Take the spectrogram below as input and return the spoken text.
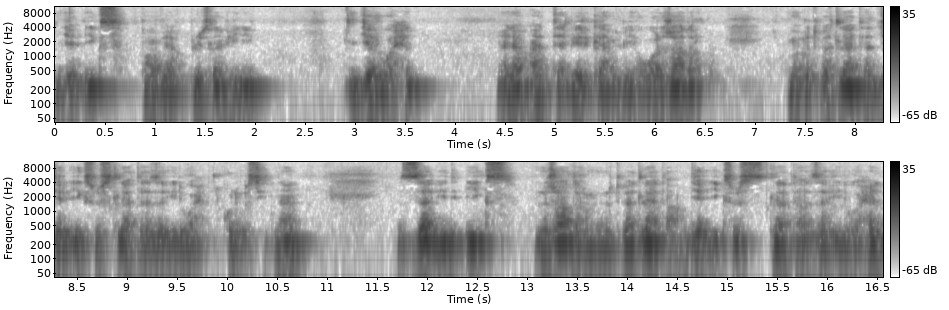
ديال x tend vers plus l'infini ديال واحد على هاد التعبير كامل اللي هو الجذر. من رتبة تلاتة ديال x أس تلاتة زائد واحد كل أس اثنان زائد x الجذر من رتبة ثلاثة ديال إكس أس ثلاثة زائد واحد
